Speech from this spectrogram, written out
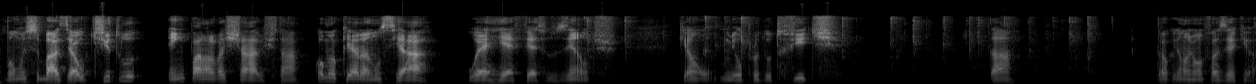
Vamos se basear o título em palavras-chave. Tá? Como eu quero anunciar o RFS 200, que é o meu produto FIT, tá? Então o que nós vamos fazer aqui? Ó?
